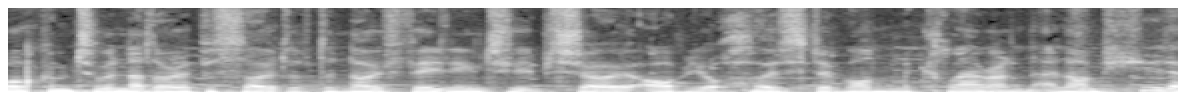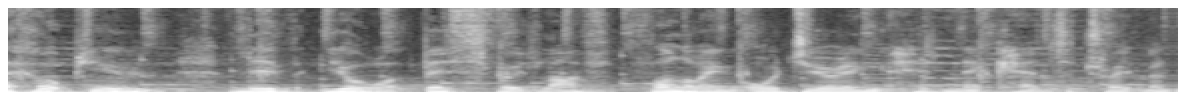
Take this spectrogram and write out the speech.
Welcome to another episode of the No Feeding Tube Show. I'm your host, Yvonne McClaren, and I'm here to help you live your best food life following or during head and neck cancer treatment.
